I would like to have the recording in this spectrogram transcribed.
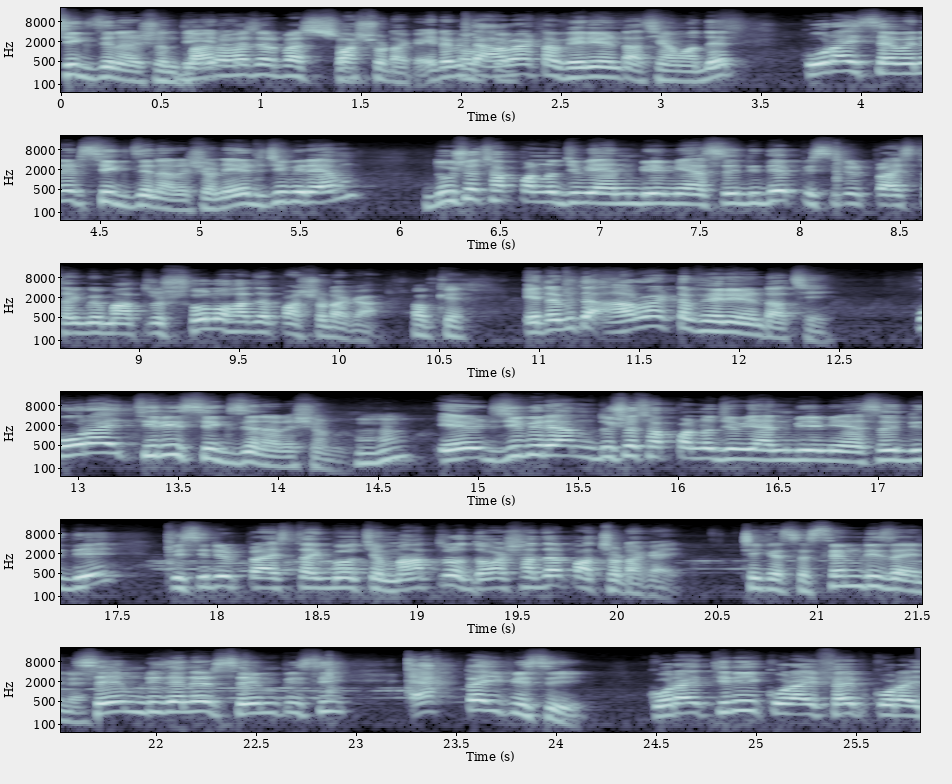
সিক্স জেনারেশন দিয়ে বারো হাজার পাঁচশো। পাঁচশো টাকা। এটা ভিতরে Okay. আরও একটা ভেরিয়েন্ট আছে আমাদের। কোরাই সেভেন এর six generation eight GB RAM দুশো ছাপ্পান্ন জিবি এনবিএম এসএসডি দিয়ে পিসিটির প্রাইস থাকবে মাত্র ষোলো হাজার পাঁচশো টাকা। ওকে এটার ভিতরে আরও একটা ভেরিয়েন্ট আছে core i three six generation eight GB RAM দুশো ছাপ্পান্ন জিবি এনবিএম এসএসডি দিয়ে পিসিটির প্রাইস থাকবে হচ্ছে মাত্র দশ হাজার পাঁচশো টাকায়। ঠিক আছে সেম ডিজাইনে সেম ডিজাইনের সেম পিসি একটাই PC core i three core i five core i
